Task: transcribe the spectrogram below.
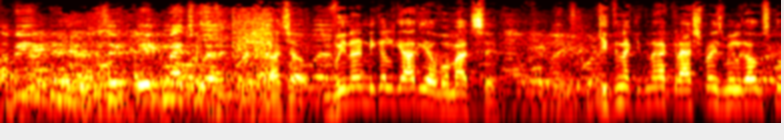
अभी सिर्फ़ एक मैच हुआ है। अच्छा विनर निकल के आ गया वो मैच से? कितना कितना का कैश प्राइस मिलेगा उसको?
